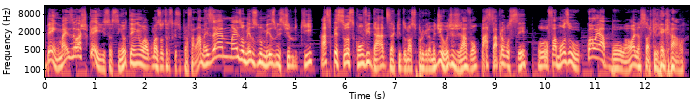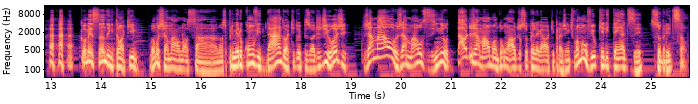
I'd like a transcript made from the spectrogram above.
Bem, mas eu acho que é isso, assim. Eu tenho algumas outras coisas para falar, mas é mais ou menos no mesmo estilo que as pessoas convidadas aqui do nosso programa de hoje já vão passar para você o famoso qual é a boa. Olha só que legal. Começando então aqui, vamos chamar o nosso, nosso primeiro convidado aqui do episódio de hoje, Jamal, Jamalzinho, tal de Jamal mandou um áudio super legal aqui pra gente. Vamos ouvir o que ele tem a dizer sobre a edição.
